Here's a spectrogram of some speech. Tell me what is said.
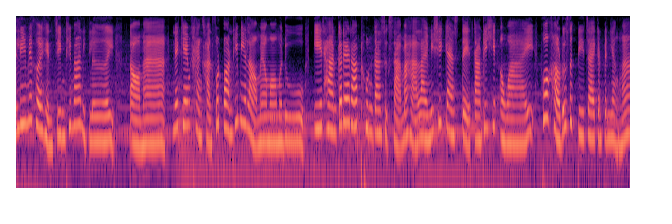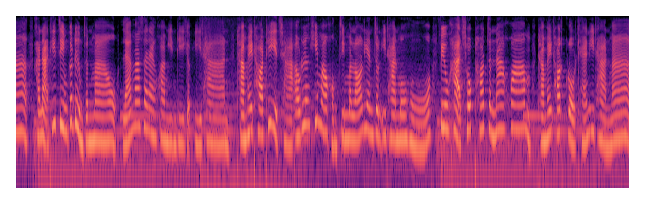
ลลี่ไม่เคยเห็นจิมที่บ้านอีกเลย ต่อมาในเกมแข่งขันฟุตบอลที่มีเหล่าแมวมองมาดู อีธานก็ได้รับทุนการศึกษามหาลัยมิชิแกนสเตทตามที่คิดเอาไว้ พวกเขารู้สึกดีใจกันเป็นอย่างมาก ขณะที่จิมก็ดื่มจนเมา และมาแสดงความยินดีกับอีธานทำให้ท็อดที่อิจฉาเอาเรื่องขี้เมาของจิมมาล้อเลียนจนอีธานโมโห ฟิลขาดชกท็อดจนหน้าคว่ำทำให้ท็อดโกรธแค้นอีธานมาก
